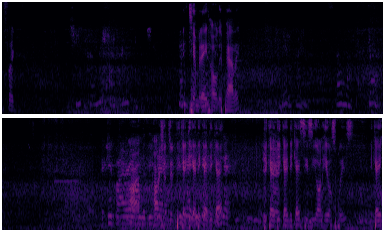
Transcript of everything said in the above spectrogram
It's like Intimidate Holy Pally. Keep firing Alright, on the DK. Harsha to DK, DK, DK, DK. DK, DK, DK, CC on heals, please. DK,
